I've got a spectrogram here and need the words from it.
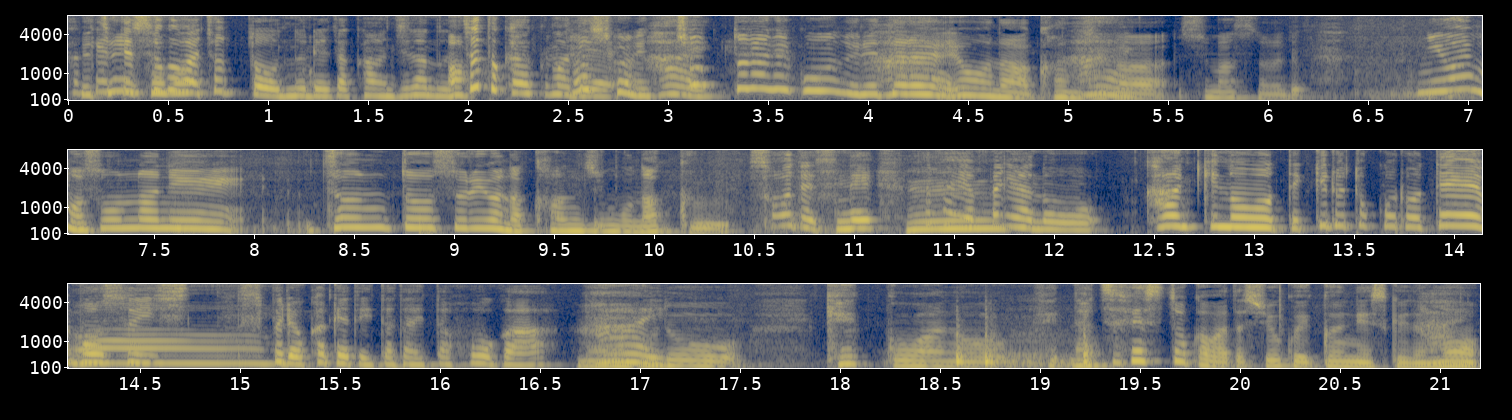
かけてすぐはちょっと濡れた感じなのでちょっと乾くまで確かにちょっとだけこう濡れてるような感じがしますので、匂いもそんなにツンとするような感じもなく？そうですね。ただやっぱりあの換気のできるところで防水スプレーをかけていただいた方がなるほど、はい結構あの夏フェスとか私よく行くんですけども、はい、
